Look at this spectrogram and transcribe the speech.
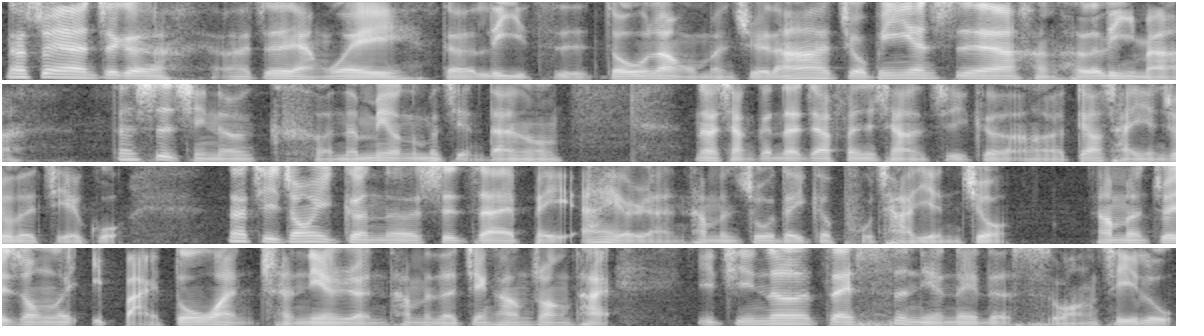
那虽然这个呃这两位的例子都让我们觉得啊，久病厌世啊，很合理嘛，但事情呢可能没有那么简单哦。那想跟大家分享几个呃调查研究的结果。那其中一个呢是在北爱尔兰他们做的一个普查研究。他们追踪了一百多万成年人，他们的健康状态，以及呢，在四年内的死亡记录。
